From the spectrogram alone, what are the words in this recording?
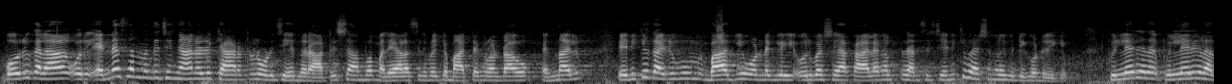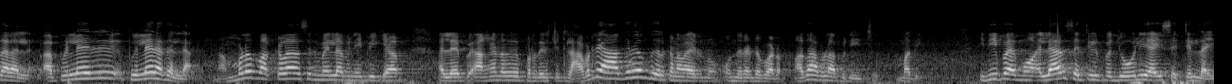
അപ്പോൾ ഒരു കലാ ഒരു എന്നെ സംബന്ധിച്ച് ഞാനൊരു ക്യാരക്ടറോട് ചെയ്യുന്ന ഒരു ആർട്ടിസ്റ്റ് ആകുമ്പോൾ മലയാള സിനിമയ്ക്ക് മാറ്റങ്ങളുണ്ടാവും. എന്നാലും എനിക്ക് കഴിവും ഭാഗ്യവും ഉണ്ടെങ്കിൽ ഒരുപക്ഷെ ആ കാലഘട്ടത്തിനനുസരിച്ച് എനിക്ക് വേഷങ്ങൾ കിട്ടിക്കൊണ്ടിരിക്കും. പിള്ളേർ പിള്ളേരുകൾ അതല്ല പിള്ളേർ പിള്ളേരതല്ല നമ്മൾ മക്കളെ സിനിമയിൽ അഭിനയിപ്പിക്കാം അല്ലെ അങ്ങനെ പ്രതീക്ഷിച്ചിട്ടില്ല. അവരുടെ ആഗ്രഹം തീർക്കണമായിരുന്നു ഒന്ന് രണ്ട് പടം. അത് അവൾ അഭിനയിച്ചു. മതി. ഇനിയിപ്പോൾ എല്ലാവരും സെറ്റിൽ ഇപ്പോൾ ജോലിയായി സെറ്റിൽഡായി.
